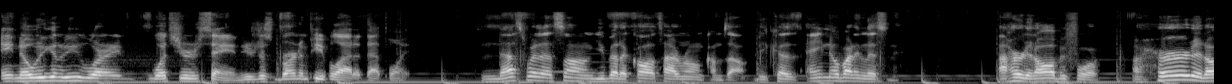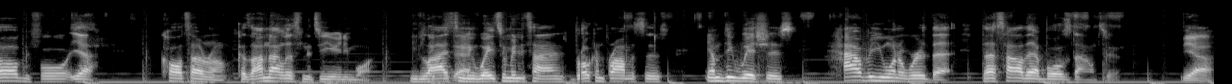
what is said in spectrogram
ain't nobody going to be worrying what you're saying. You're just burning people out at that point. And that's where that song "You Better Call Tyrone" comes out because ain't nobody listening. I heard it all before. I heard it all before. Yeah, call Tyrone because I'm not listening to you anymore. You lied to me way too many times. Broken promises, empty wishes. However you want to word that. That's how that boils down to. Yeah,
